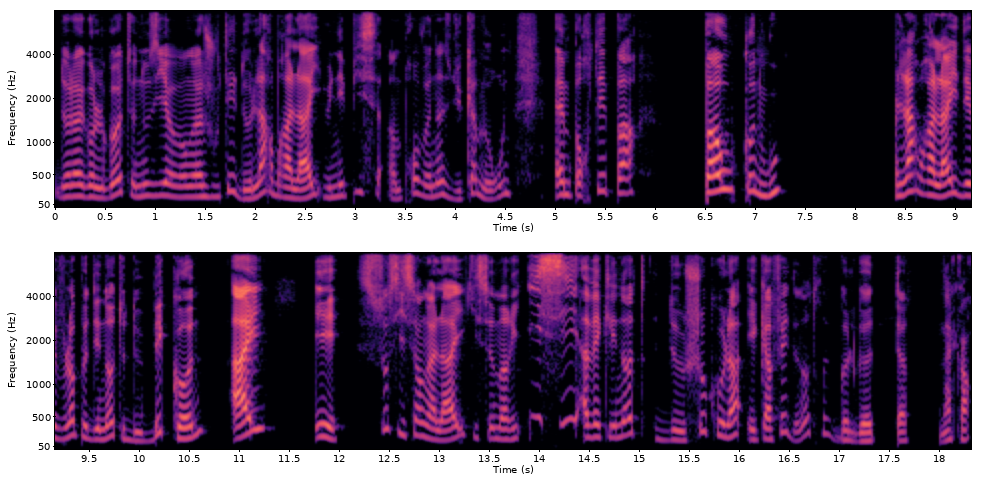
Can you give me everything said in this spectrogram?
de la Golgoth. Nous y avons ajouté de l'arbre à l'ail, une épice en provenance du Cameroun, importée par Pau Kongu. L'arbre à l'ail développe des notes de bacon, ail et saucisson à l'ail qui se marient ici avec les notes de chocolat et café de notre Golgoth. D'accord.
